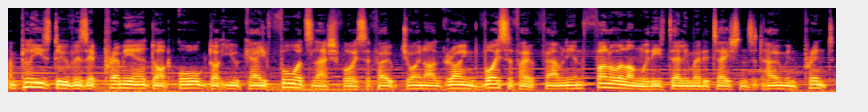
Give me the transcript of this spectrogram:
And please do visit premier.org.uk forward slash voice of hope, join our growing Voice of Hope family, and follow along with these daily meditations at home in print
